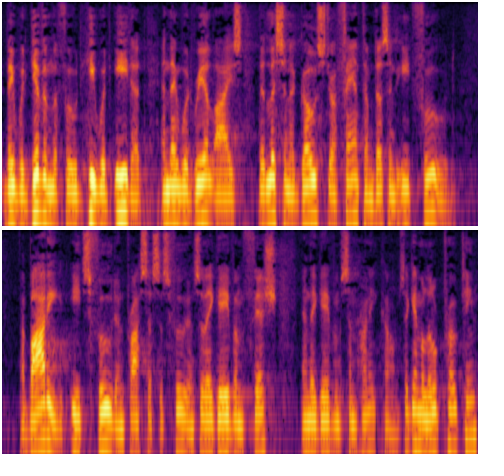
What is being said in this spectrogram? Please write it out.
they would give him the food, he would eat it, and they would realize that, listen, a ghost or a phantom doesn't eat food. A body eats food and processes food. And so they gave him fish and they gave him some honeycombs. They gave him a little protein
